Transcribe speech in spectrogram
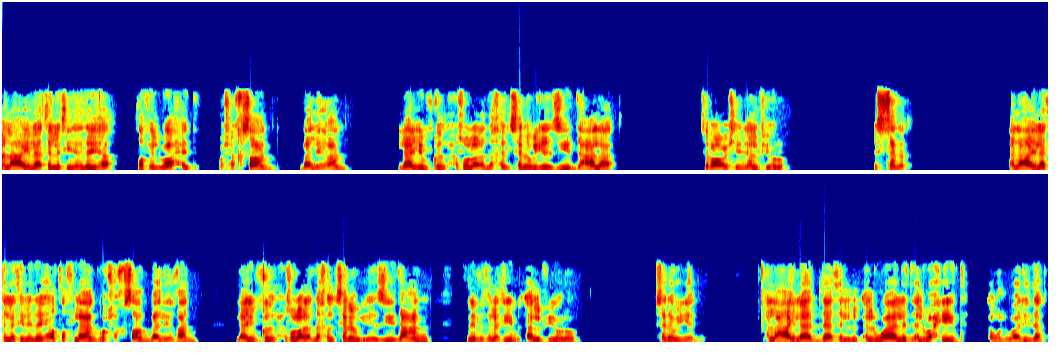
العائلات التي لديها طفل واحد وشخصان بالغان لا يمكن الحصول على دخل سنوي يزيد على سبعة وعشرين ألف يورو في السنة. العائلات التي لديها طفلان وشخصان بالغان لا يمكن الحصول على دخل سنوي يزيد عن اثنين وثلاثين ألف يورو سنويًا. العائلات ذات الوالد الوحيد أو الوالدة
